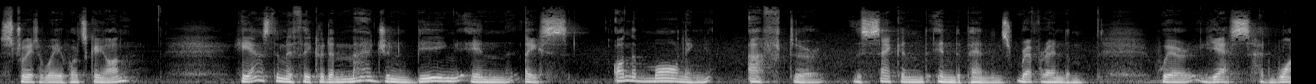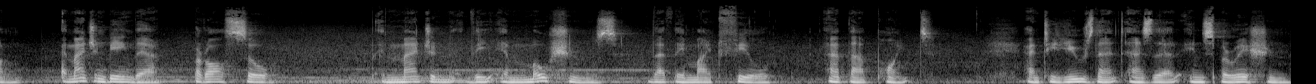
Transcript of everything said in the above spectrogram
straight away what's going on. He asked them if they could imagine being in place on the morning after the second independence referendum, where yes had won. Imagine being there, but also imagine the emotions that they might feel at that point, and to use that as their inspiration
